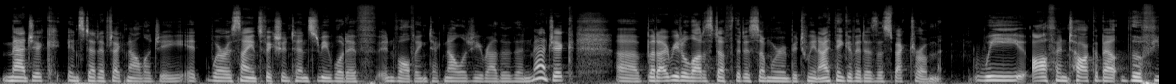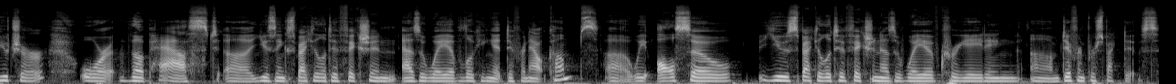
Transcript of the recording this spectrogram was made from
magic instead of technology, it, whereas science fiction tends to be what if involving technology rather than magic. Uh, but I read a lot of stuff that is somewhere in between. I think of it as a spectrum. We often talk about the future or the past uh, using speculative fiction as a way of looking at different outcomes. Uh, we also use speculative fiction as a way of creating um, different perspectives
